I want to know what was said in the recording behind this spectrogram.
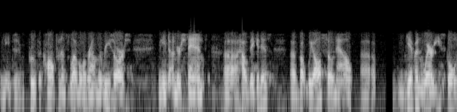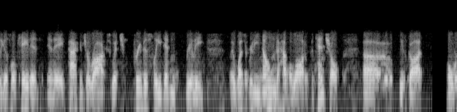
We need to improve the confidence level around the resource. We need to understand uh, how big it is. Uh, but we also now, uh, given where East Gouldie is located in a package of rocks which previously didn't really, it wasn't really known to have a lot of potential, uh, we've got over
